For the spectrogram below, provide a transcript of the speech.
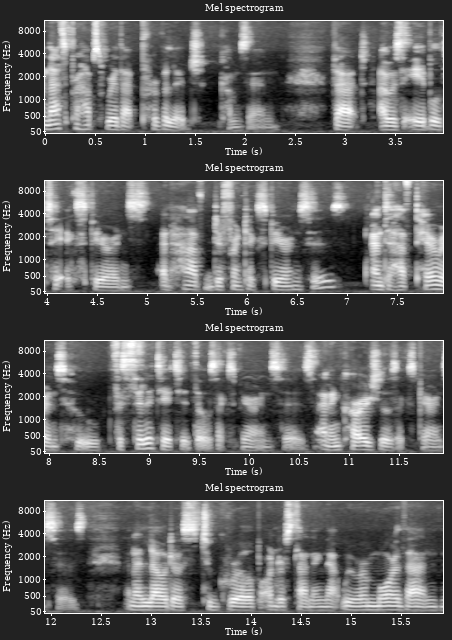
And that's perhaps where that privilege comes in that I was able to experience and have different experiences and to have parents who facilitated those experiences and encouraged those experiences and allowed us to grow up understanding that we were more than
